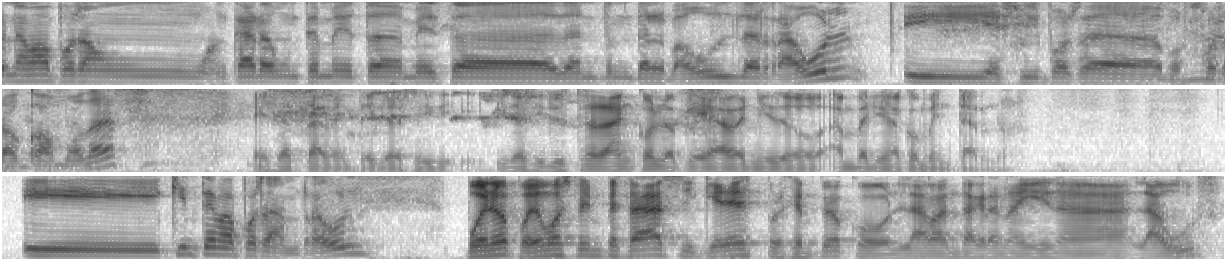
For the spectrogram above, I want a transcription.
anem a posar un, encara un tema més de, de, del baúl de Raül i així vos, eh, vos poseu còmodes. Exactamente, y nos, y nos ilustrarán con lo que ha venido, han venido a comentarnos. I quin tema posam, Raül? Bueno, podemos empezar, si quieres, por ejemplo, con la banda granadina La URSS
